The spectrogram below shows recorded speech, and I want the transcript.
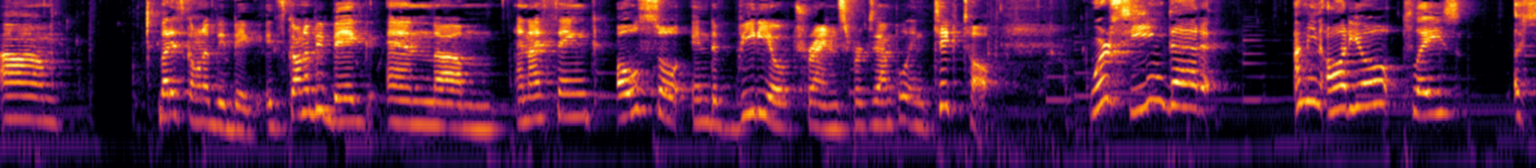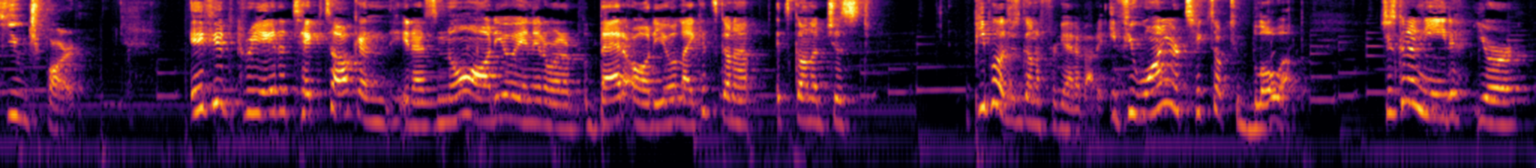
Um, but it's gonna be big. It's gonna be big, and um, and I think also in the video trends, for example, in TikTok, we're seeing that. I mean, audio plays a huge part if you create a TikTok and it has no audio in it or a bad audio, like it's gonna it's gonna just people are just gonna forget about it. If you want your TikTok to blow up, just gonna need your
